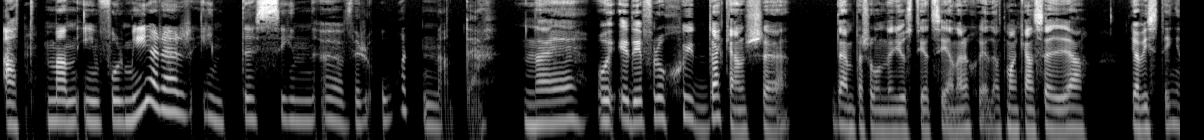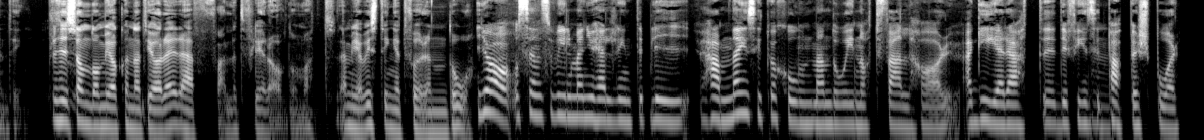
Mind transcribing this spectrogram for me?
Att man informerar inte sin överordnade. Nej, och är det för att skydda kanske den personen just i ett senare skede? Att man kan säga, jag visste ingenting. Precis som de har kunnat göra i det här fallet, flera av dem. Att "Nej, men jag visste inget förrän då. Ja, och sen så vill man ju heller inte bli, hamna i en situation man då i något fall har agerat. Det finns ett pappersspår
